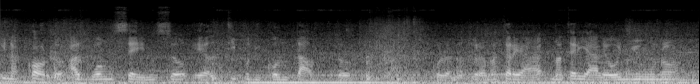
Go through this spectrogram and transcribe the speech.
in accordo al buon senso e al tipo di contatto con la natura materia- materiale, ognuno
